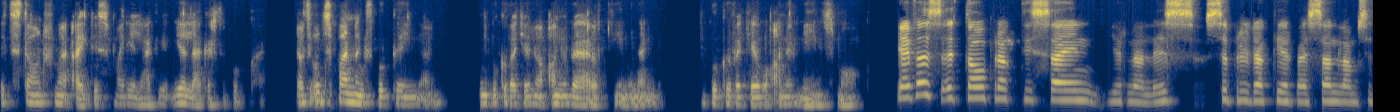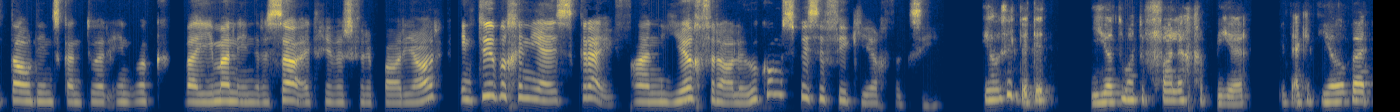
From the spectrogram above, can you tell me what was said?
dit staan vir my uit, dis my die lekker, die lekkerste boeke. Dit is ontspanningsboeke en dan die boeke wat jou na 'n ander wêreld neem en dan die boeke wat jou 'n ander mens maak. Jy was 'n taalpraktisyn, joernalis, subredakteur by Sanlam se taaldienskantoor en ook by Iman en Resa uitgewers vir 'n paar jaar. En toe begin jy skryf aan jeugverhale. Hoekom spesifiek jeugfiksie? Ja, dit het heeltemal toevallig gebeur. Ek het heelwat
